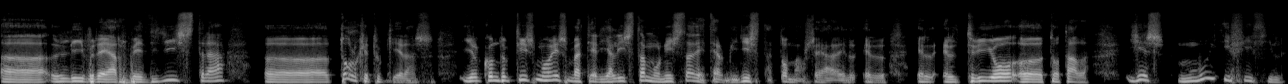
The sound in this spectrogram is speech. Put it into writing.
uh, libre arbedristra, uh, todo lo que tú quieras. Y el conductismo es materialista, monista, determinista, toma, o sea, el, el, el, trío uh, total. Y es muy difícil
